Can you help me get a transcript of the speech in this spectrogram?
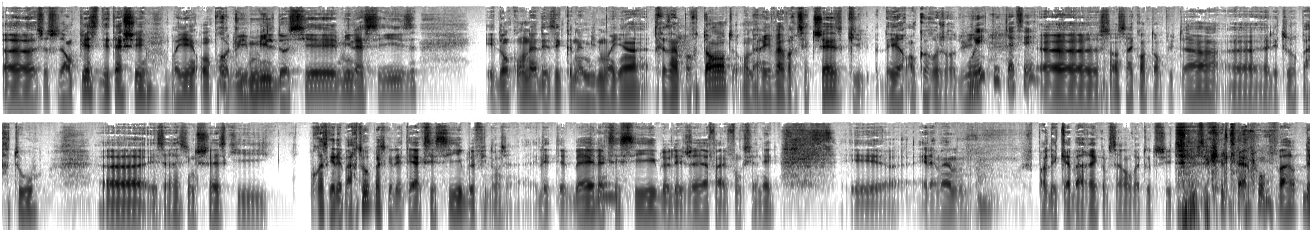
euh, ce sont en pièces détachées. Vous voyez, on produit 1000 dossiers, 1000 assises. Et donc, on a des économies de moyens très importantes. On arrive à avoir cette chaise qui, d'ailleurs, encore aujourd'hui, oui, tout à fait. 150 euh, ans plus tard, euh, elle est toujours partout. Euh, et ça reste une chaise qui. Pourquoi est-ce qu'elle est partout? Parce qu'elle était accessible, elle était belle, accessible, légère, enfin, elle fonctionnait. Et elle a même. Je parle des cabarets, comme ça, on voit tout de suite de quelle, on parle, de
